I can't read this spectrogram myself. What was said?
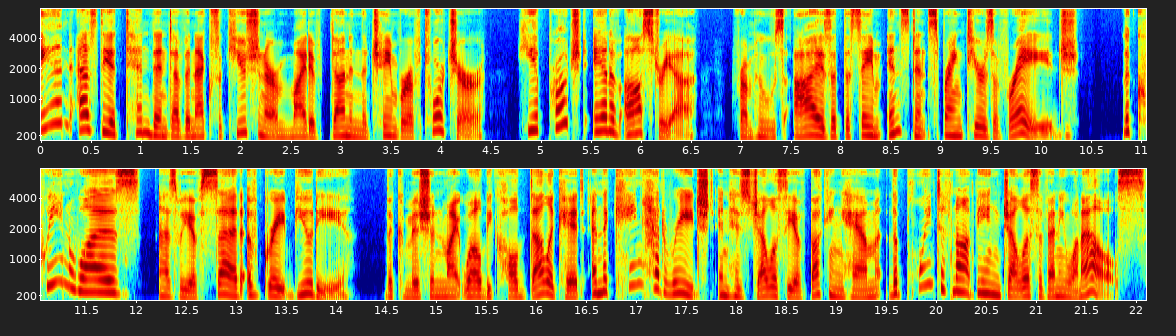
and as the attendant of an executioner might have done in the chamber of torture, he approached Anne of Austria, from whose eyes at the same instant sprang tears of rage. The queen was, as we have said, of great beauty. The commission might well be called delicate, and the king had reached, in his jealousy of Buckingham, the point of not being jealous of anyone else.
